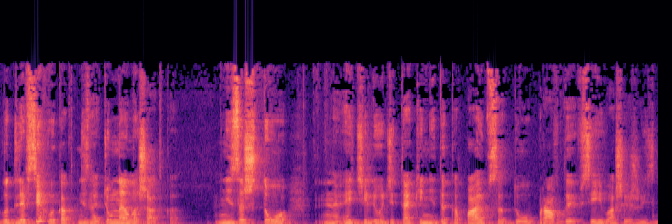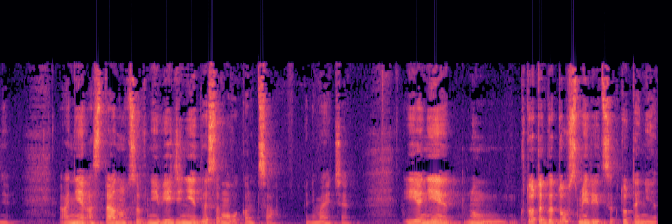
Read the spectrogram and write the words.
вот для всех вы как, не знаю, темная лошадка. Ни за что эти люди так и не докопаются до правды всей вашей жизни. Они останутся в неведении до самого конца, понимаете? И они, ну, кто-то готов смириться, кто-то нет.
